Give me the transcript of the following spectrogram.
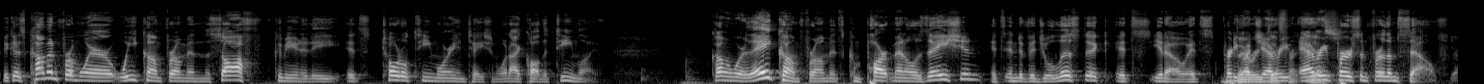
Because coming from where we come from in the SOF community, it's total team orientation, what I call the team life. Coming where they come from, it's compartmentalization, it's individualistic, it's you know, it's pretty Very much every every yes. person for themselves. Yeah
